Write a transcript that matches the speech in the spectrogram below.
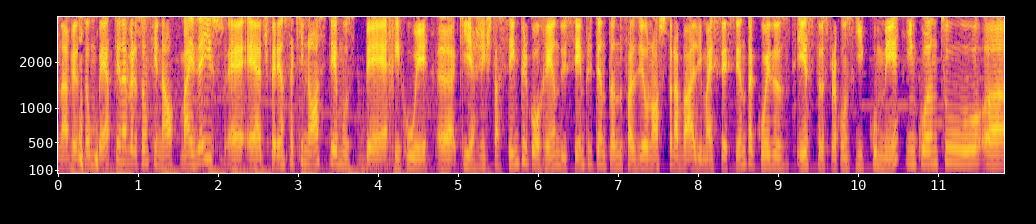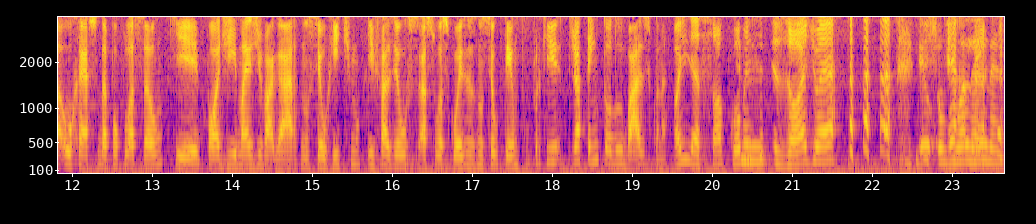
Na versão beta e na versão final. Mas é isso, é, é a diferença que nós temos, BR, Rue, eh, que a gente tá sempre correndo e sempre tentando fazer o nosso trabalho e mais 60 coisas extras pra conseguir comer, enquanto ah, o resto da população que pode ir mais devagar no seu ritmo e fazer os- as suas coisas no seu tempo, porque já tem todo o básico, né? Olha só como esse episódio é. Eu, eu vou além, né?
